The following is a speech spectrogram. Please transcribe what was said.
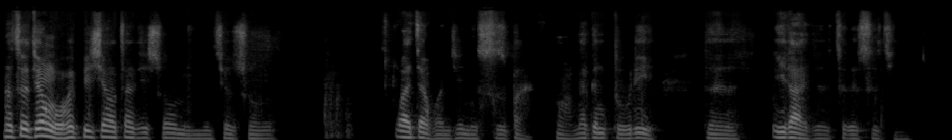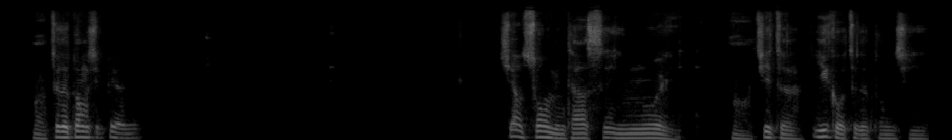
那这个地方我会必须要再去说明的，就是说外在环境的失败啊，那跟独立的依赖的这个事情啊，这个东西不能需要说明它是因为啊，记得 ego 这个东西，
